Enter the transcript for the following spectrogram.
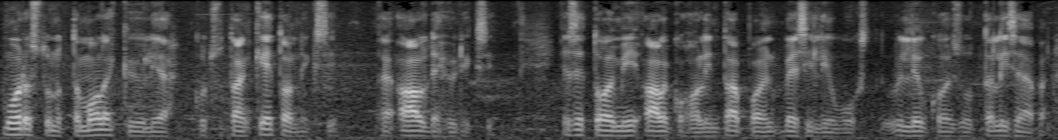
Muodostunutta molekyyliä kutsutaan ketoniksi tai aldehydiksi, ja se toimii alkoholin tapoin vesiliukoisuutta lisäävänä.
